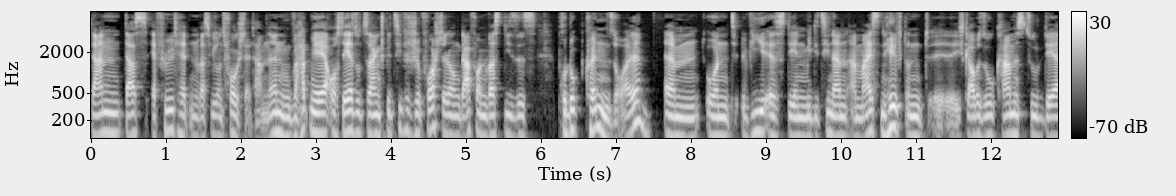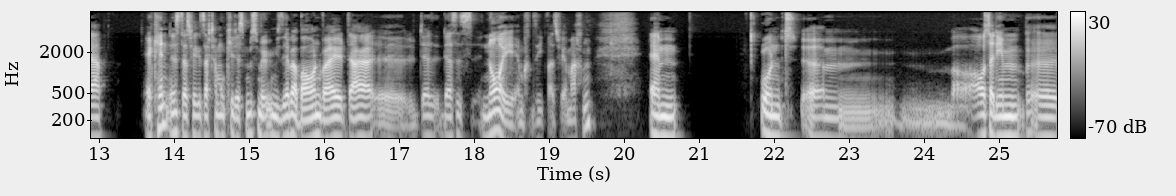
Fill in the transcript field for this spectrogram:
dann das erfüllt hätten, was wir uns vorgestellt haben. Ne? Nun hatten wir ja auch sehr sozusagen spezifische Vorstellungen davon, was dieses Produkt können soll ähm, und wie es den Medizinern am meisten hilft. Und äh, ich glaube, so kam es zu der Erkenntnis, dass wir gesagt haben, okay, das müssen wir irgendwie selber bauen, weil da äh, das ist neu im Prinzip, was wir machen. Ähm, und ähm, außerdem äh,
